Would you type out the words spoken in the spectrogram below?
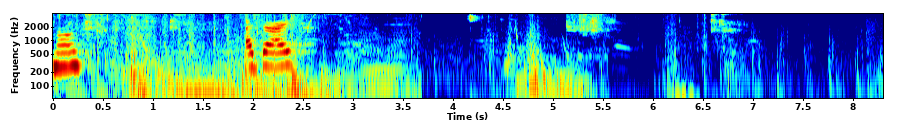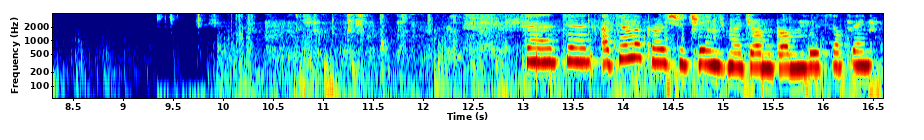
Nice. I died. Dun, dun. I feel like I should change my drum gun with something.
